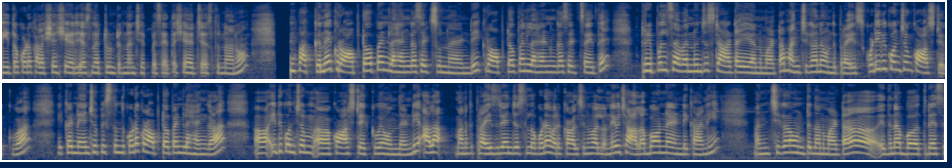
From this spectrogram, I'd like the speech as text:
మీతో కూడా కలెక్షన్ షేర్ చేసినట్టు ఉంటుందని చెప్పేసి అయితే షేర్ చేస్తున్నాను. పక్కనే crop top and lehenga sets ఉన్నాయండి. Crop top and lehenga sets అయితే ట్రిపుల్ సెవెన్ నుంచి స్టార్ట్ అయ్యాయి అనమాట మంచిగానే ఉంది ప్రైస్ కూడా. ఇవి కొంచెం కాస్ట్ ఎక్కువ. ఇక్కడ నేను చూపిస్తుంది కూడా క్రాప్ టాప్ అండ్ లెహంగా. ఇది కొంచెం కాస్ట్ ఎక్కువే ఉందండి. అలా మనకి ప్రైస్ రేంజెస్లో కూడా ఎవరికి కావాల్సిన వాళ్ళు ఉన్నాయి. ఇవి చాలా బాగున్నాయండి కానీ మంచిగా ఉంటుందన్నమాట. ఏదైనా బర్త్డేస్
